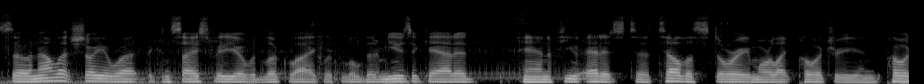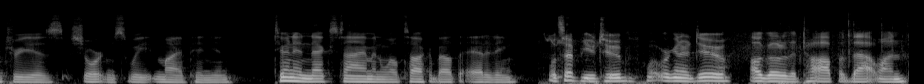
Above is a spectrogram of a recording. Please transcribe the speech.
So now let's show you what the concise video would look like with a little bit of music added and a few edits to tell the story more like poetry, and poetry is short and sweet, in my opinion. Tune in next time and we'll talk about the editing. What's up, YouTube? What we're going to do, I'll go to the top of that one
